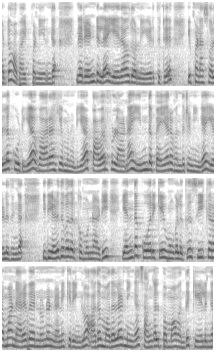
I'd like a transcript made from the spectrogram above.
மட்டும் அவாய்ட் பண்ணிடுங்க இந்த ரெண்டில் ஏதாவது ஒன்று எடுத்துட்டு இப்போ நான் சொல்லக்கூடிய வாராகியம்மனுடைய பவர்ஃபுல்லான இந்த பெயரை வந்துட்டு நீங்கள் எழுதுங்க. இது எழுதுவதற்கு முன்னாடி எந்த கோரிக்கை உங்களுக்கு சீக்கிரமாக நிறைவேறணும்னு நினைக்கிறீங்களோ அதை முதல்ல நீங்கள் சங்கல்பமாக வந்து கேளுங்க.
